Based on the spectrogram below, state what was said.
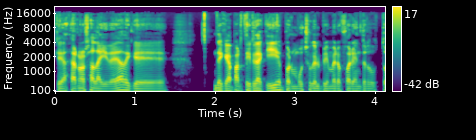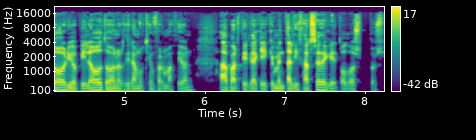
que hacernos a la idea de que, de que a partir de aquí, por mucho que el primero fuera introductorio, piloto, nos diera mucha información, a partir de aquí hay que mentalizarse de que todos pues,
